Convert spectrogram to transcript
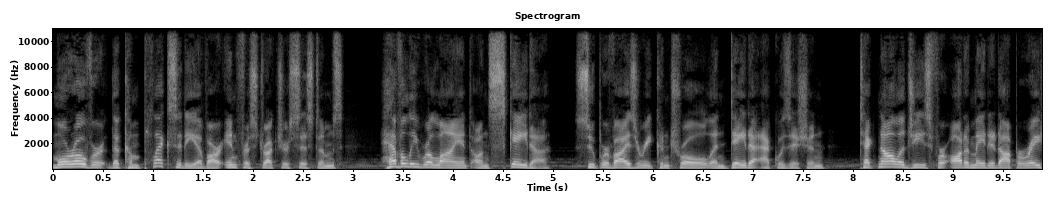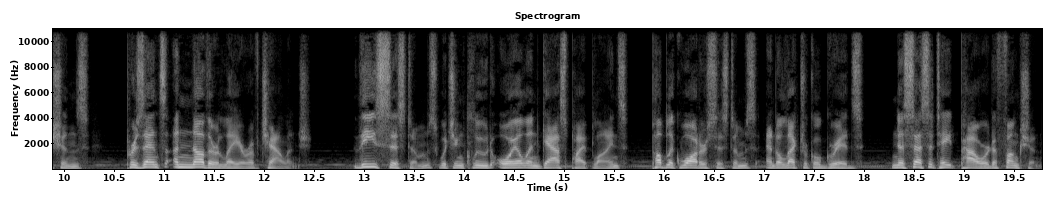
Moreover, the complexity of our infrastructure systems, heavily reliant on SCADA, supervisory control and data acquisition, technologies for automated operations, presents another layer of challenge. These systems, which include oil and gas pipelines, public water systems, and electrical grids, necessitate power to function.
